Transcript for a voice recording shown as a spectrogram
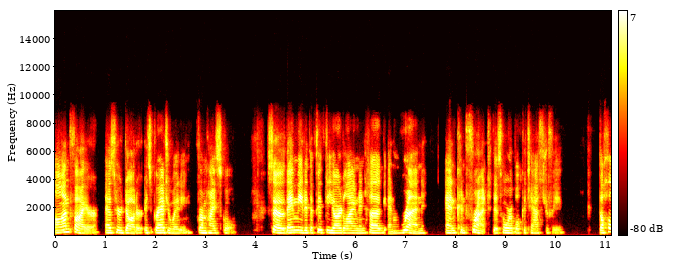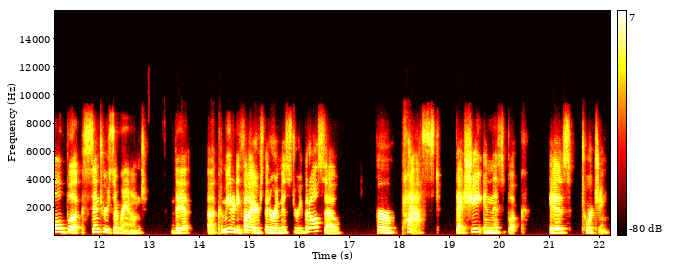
on fire as her daughter is graduating from high school. So they meet at the 50 yard line and hug and run and confront this horrible catastrophe. The whole book centers around the uh, community fires that are a mystery, but also her past that she in this book is torching.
